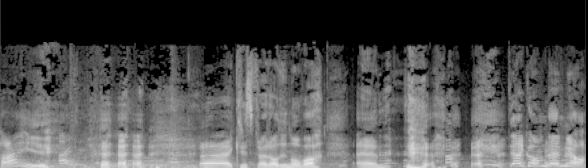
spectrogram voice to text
Hei! Eh, Chris fra Radio Nova. Der kom den, ja.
